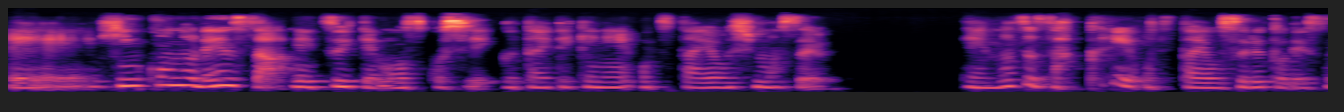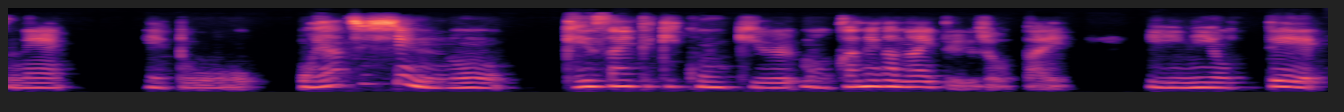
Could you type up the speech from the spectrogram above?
えー、貧困の連鎖についてもう少し具体的にお伝えをします。えー、まずざっくりお伝えをするとですね、えっ、と、親自身の経済的困窮、まあ、お金がないという状態によって、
